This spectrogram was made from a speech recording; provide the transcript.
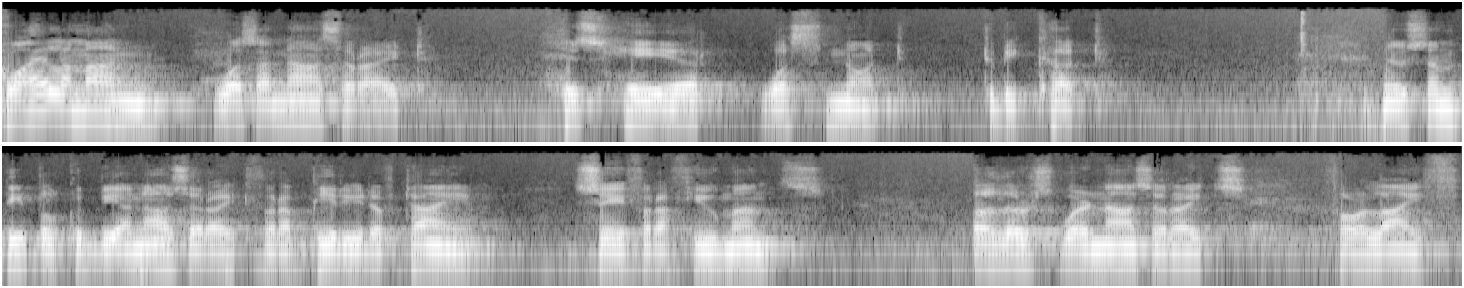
While a man was a Nazarite, his hair was not to be cut. Now, some people could be a Nazarite for a period of time, say for a few months. Others were Nazarites for life.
